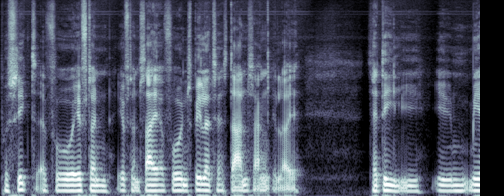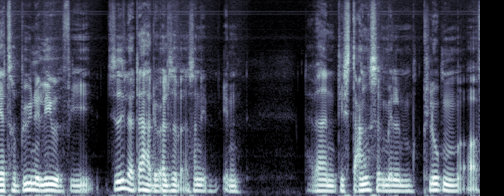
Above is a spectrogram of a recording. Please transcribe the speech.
på sigt at få efter en, efter en sejr, at få en spiller til at starte en sang, eller uh, tage del i, i mere tribunelivet, fordi tidligere, der har det jo altid været sådan en, en der har været en distance mellem klubben og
